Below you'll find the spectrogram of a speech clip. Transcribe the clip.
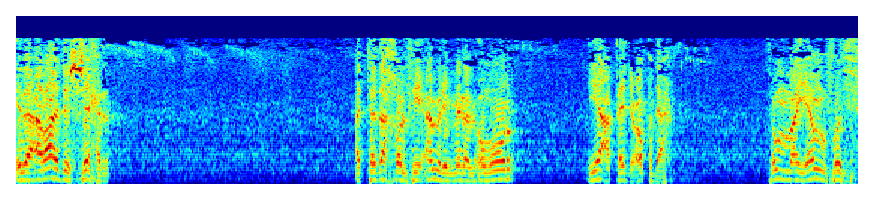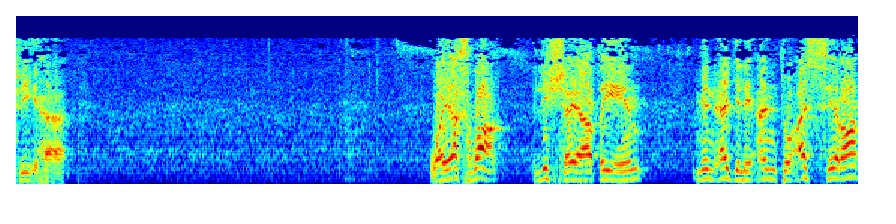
إذا أرادوا السحر التدخل في أمر من الأمور يعقد عقدة. ثم ينفث فيها. ويخضع للشياطين من أجل أن تؤثر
